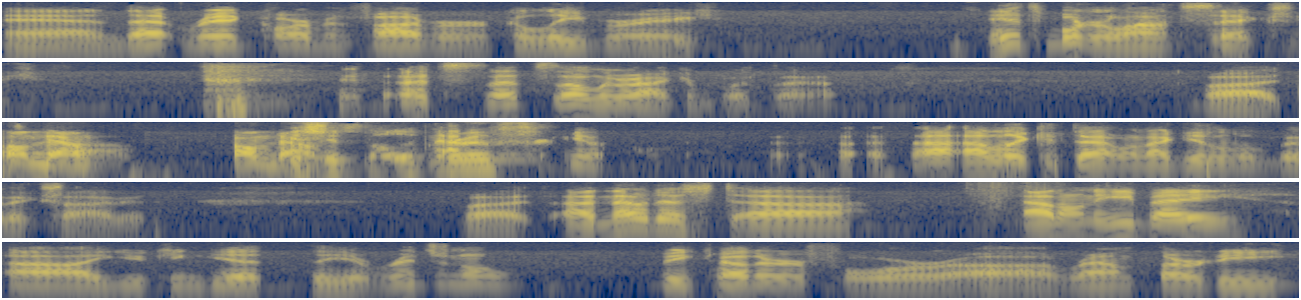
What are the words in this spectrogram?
and that red carbon fiber Colibri, it's borderline sexy. that's that's the only way I can put that. But Calm down. uh, Calm down. Is it bulletproof? you know, I, I look at that when I get a little bit excited. But I noticed uh, out on eBay, uh, you can get the original V cutter for uh, around thirty.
